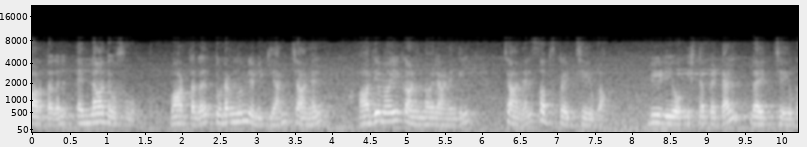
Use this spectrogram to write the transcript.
വാർത്തകൾ എല്ലാ ദിവസവും. വാർത്തകൾ തുടർന്നും ലഭിക്കാൻ ചാനൽ ആദ്യമായി കാണുന്നവരാണെങ്കിൽ ചാനൽ സബ്സ്ക്രൈബ് ചെയ്യുക. വീഡിയോ ഇഷ്ടപ്പെട്ടാൽ ലൈക്ക് ചെയ്യുക.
